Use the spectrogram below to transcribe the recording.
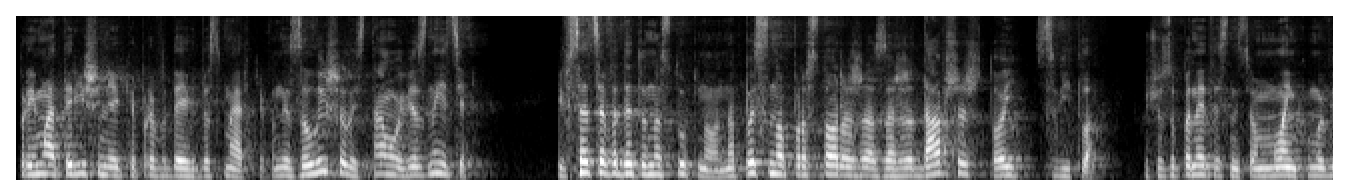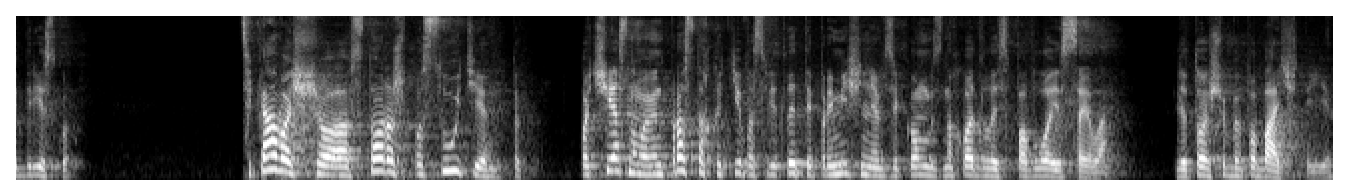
приймати рішення, яке приведе їх до смерті. Вони залишились там у в'язниці. І все це веде до наступного. Написано про сторожа, зажадавши ж той світла. Хочу зупинитись на цьому маленькому відрізку. Цікаво, що сторож, по суті, по-чесному, він просто хотів освітлити приміщення, в якому знаходились Павло і Сила, для того, щоб побачити їх.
